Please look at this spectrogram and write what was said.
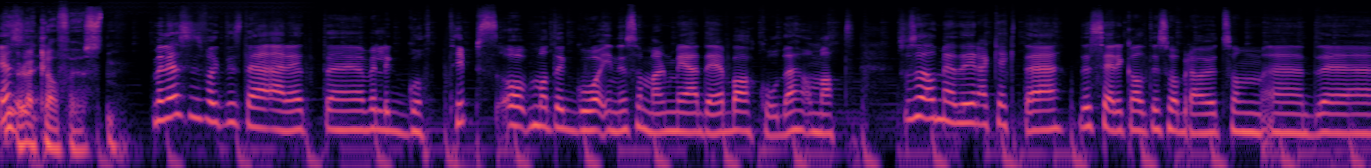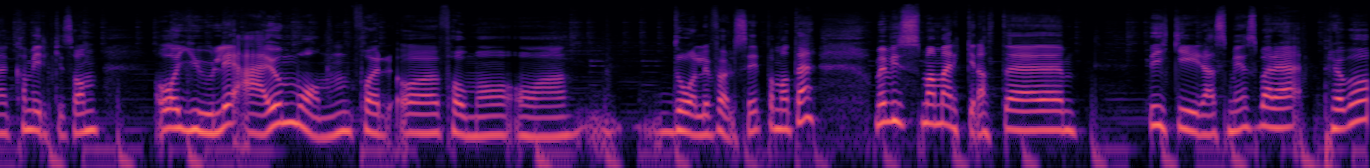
Jeg Gjør deg klar for høsten. Men jeg syns faktisk det er et uh, veldig godt tips å på en måte gå inn i sommeren med det bakhodet om at sosiale medier er ikke ekte, det ser ikke alltid så bra ut som uh, det kan virke som. Og juli er jo måneden for å FOMO og dårlige følelser, på en måte. Men hvis man merker at det ikke gir deg så mye, så bare prøv å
